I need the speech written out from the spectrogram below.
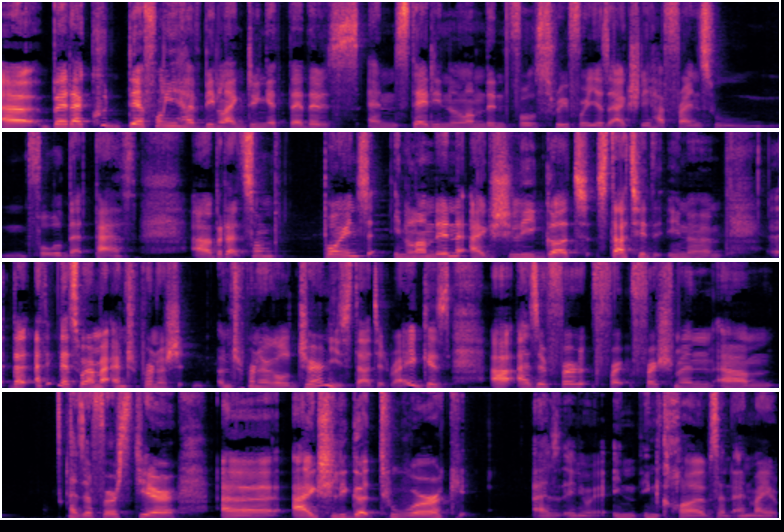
Uh, but i could definitely have been like doing a thesis and stayed in london for three four years. I actually have friends who followed that path. Uh, but at some point in London, I actually got started in a, that I think that's where my entrepreneurship entrepreneurial journey started, right? Because uh, as a fr- freshman, um, as a first year, uh, I actually got to work as anyway in, in clubs and, and my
